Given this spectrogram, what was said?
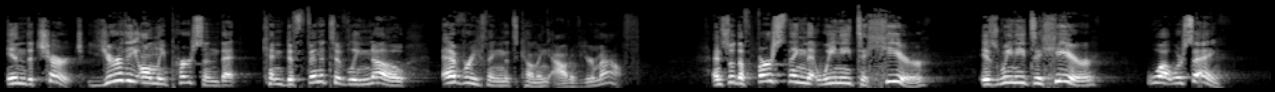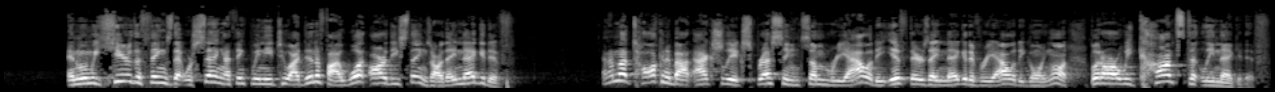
in the church. You're the only person that can definitively know everything that's coming out of your mouth. And so the first thing that we need to hear is we need to hear what we're saying. And when we hear the things that we're saying, I think we need to identify what are these things? Are they negative? And I'm not talking about actually expressing some reality if there's a negative reality going on, but are we constantly negative?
